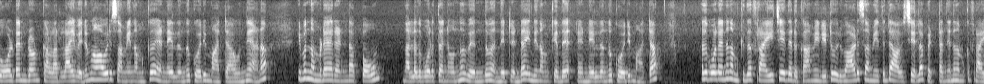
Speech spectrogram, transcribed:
ഗോൾഡൻ ബ്രൗൺ കളറിലായി വരും. ആ ഒരു സമയം നമുക്ക് എണ്ണയിൽ നിന്ന് കോരി മാറ്റാവുന്നതാണ്. ഇപ്പം നമ്മുടെ രണ്ടപ്പവും നല്ലതുപോലെ തന്നെ ഒന്ന് വെന്ത് വന്നിട്ടുണ്ട്. ഇനി നമുക്കിത് എണ്ണയിൽ നിന്ന് കോരി മാറ്റാം. അതുപോലെ തന്നെ നമുക്കിത് ഫ്രൈ ചെയ്തെടുക്കാൻ വേണ്ടിയിട്ട് ഒരുപാട് സമയത്തിന്റെ ആവശ്യമില്ല. പെട്ടെന്ന് തന്നെ നമുക്ക് ഫ്രൈ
